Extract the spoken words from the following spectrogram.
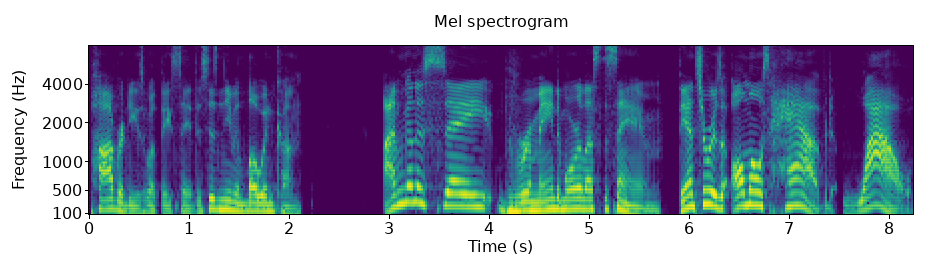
poverty is what they say. This isn't even low income. I'm to say remained more or less the same. The answer is almost halved. Wow.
